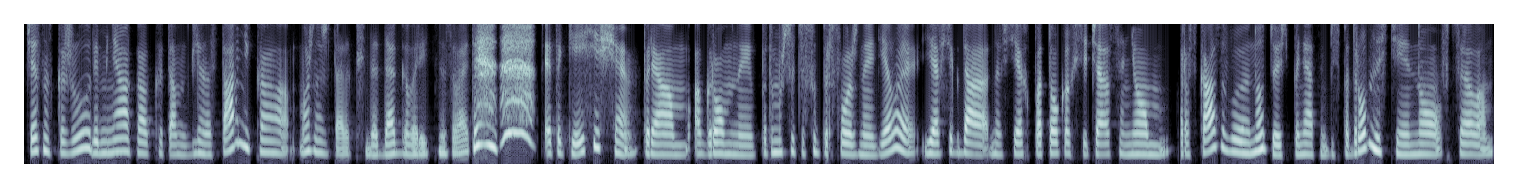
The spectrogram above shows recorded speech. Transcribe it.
Честно скажу, для меня, как там, для наставника, можно же так себя, да, говорить, называть, это кейсище прям огромный, потому что это супер сложное дело, дело. Я всегда на всех потоках сейчас о нем рассказываю, ну, то есть, понятно, без подробностей, но в целом,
